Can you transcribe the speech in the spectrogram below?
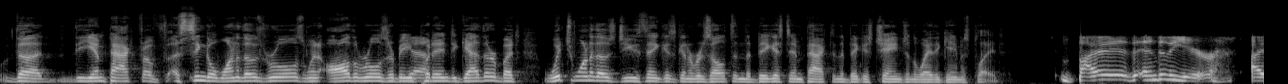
the the impact of a single one of those rules when all the rules are being yeah. put in together but which one of those do you think is going to result in the biggest impact and the biggest change in the way the game is played by the end of the year i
